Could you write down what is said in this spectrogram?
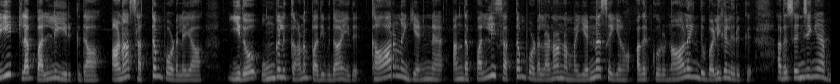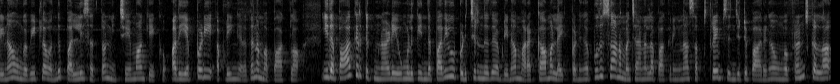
வீட்டில் பல்லி இருக்குதா? ஆனால் சத்தம் போடலையா? இதோ உங்களுக்கான பதிவு தான் இது. காரணம் என்ன? அந்த பள்ளி சத்தம் போடலைன்னா நம்ம என்ன செய்யணும்? அதற்கு ஒரு 4, 5 வழிகள் இருக்குது அதை செஞ்சீங்க அப்படின்னா, உங்கள் வீட்டில் வந்து பள்ளி சத்தம் நிச்சயமாக கேட்கும். அது எப்படி அப்படிங்கிறத நம்ம பார்க்கலாம். இதை பார்க்கறதுக்கு முன்னாடி உங்களுக்கு இந்த பதிவு பிடிச்சிருந்தது அப்படின்னா, மறக்காமல் லைக் பண்ணுங்கள் புதுசாக நம்ம சேனலை பார்க்குறீங்கன்னா, சப்ஸ்கிரைப் செஞ்சுட்டு பாருங்கள் உங்கள் ஃப்ரெண்ட்ஸ்க்கெல்லாம்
